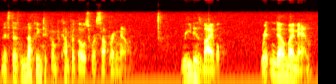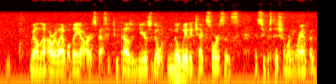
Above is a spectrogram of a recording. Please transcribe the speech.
and this does nothing to comfort those who are suffering now. Read his Bible, written down by man. We all know how reliable they are, especially 2,000 years ago with no way to check sources and superstition running rampant.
